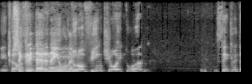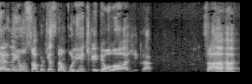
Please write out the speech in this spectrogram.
Então, sem assim, critério nenhum, né? Durou 28 anos. Sem critério nenhum, só por questão política, ideológica. Sabe? Uh -huh.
